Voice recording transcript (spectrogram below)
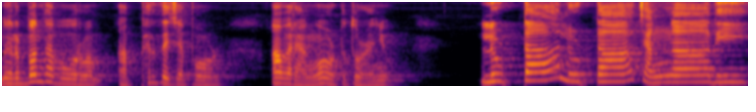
നിർബന്ധപൂർവം അഭ്യർത്ഥിച്ചപ്പോൾ അവരങ്ങോട്ട് തുഴഞ്ഞു. ലുട്ട ലുട്ട ചങ്ങാതി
